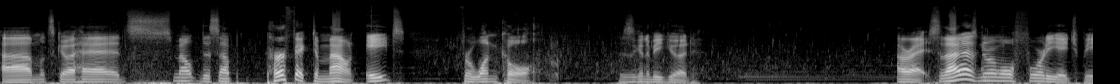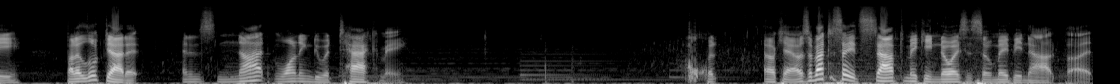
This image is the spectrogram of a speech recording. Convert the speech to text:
Um, let's go ahead, smelt this up. Perfect amount. Eight for one coal. This is gonna be good. Alright, so that has normal 40 HP, but I looked at it, and it's not wanting to attack me. But, okay, I was about to say it stopped making noises, so maybe not, but...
